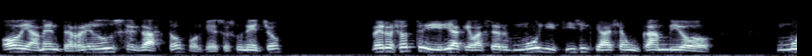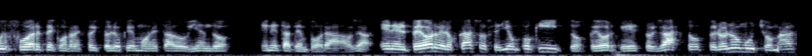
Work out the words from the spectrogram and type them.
obviamente reduce el gasto, porque eso es un hecho, pero yo te diría que va a ser muy difícil que haya un cambio muy fuerte con respecto a lo que hemos estado viendo en esta temporada. O sea, en el peor de los casos sería un poquito peor que esto el gasto, pero no mucho más.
